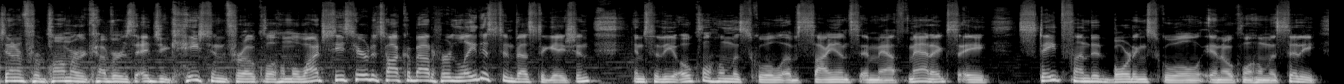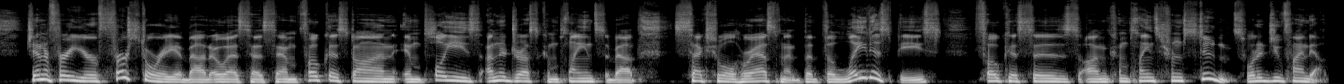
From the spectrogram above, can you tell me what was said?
Jennifer Palmer covers education for Oklahoma Watch. She's here to talk about her latest investigation into the Oklahoma School of Science and Mathematics, a state funded boarding school in Oklahoma City. Jennifer, your first story about OSSM focused on employees' unaddressed complaints about sexual harassment, but the latest piece focuses on complaints from students. What did you find out?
